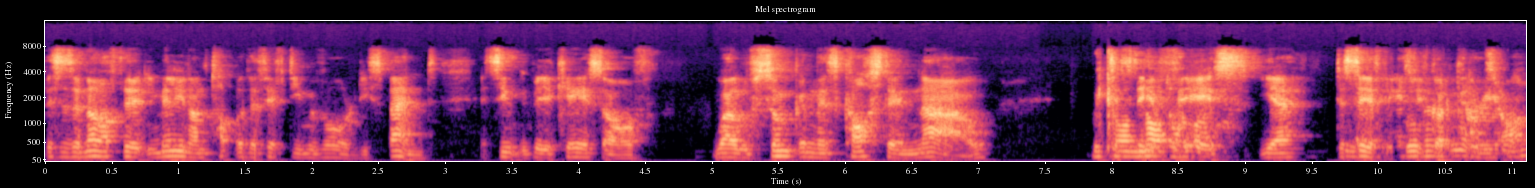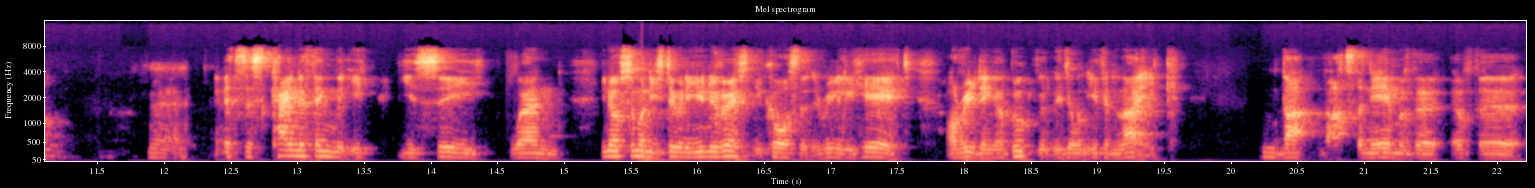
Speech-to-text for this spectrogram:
This is another 30 million on top of the 15 we've already spent. It seemed to be a case of well we've sunken this cost in now We can't face, yeah, to Yeah. save face, we've got to carry on. Yeah. And it's this kind of thing that you, you see when you know someone who's doing a university course that they really hate or reading a book that they don't even like. Mm. That that's the name of the of the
